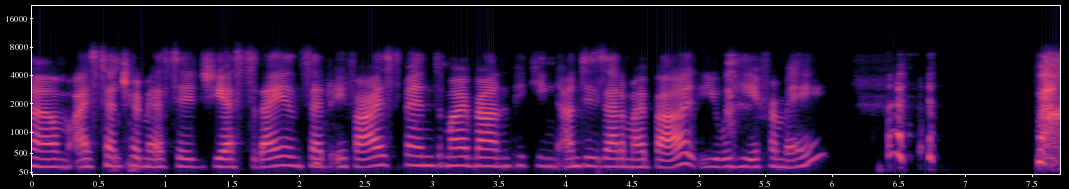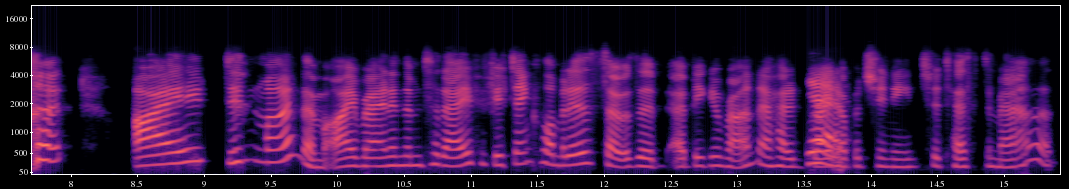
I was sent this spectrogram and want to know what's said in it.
Um, I sent her a message yesterday and said, if I spend my run picking undies out of my butt, you will hear from me. but I didn't mind them. I ran in them today for 15 kilometers. So it was a, a bigger run. I had a great Yeah. opportunity to test them out.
